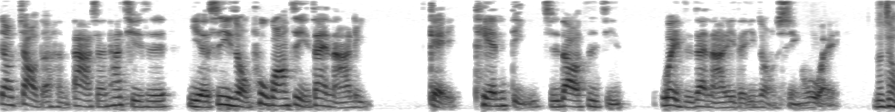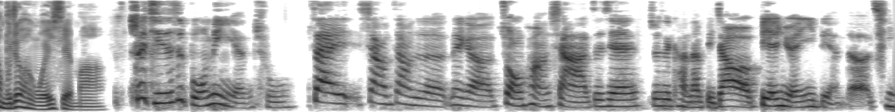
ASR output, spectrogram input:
要叫的很大声，它其实也是一种曝光自己在哪里。给天敌知道自己位置在哪里的一种行为，那这样不就很危险吗？所以其实是搏命演出，在像这样子的那个状况下，这些就是可能比较边缘一点的青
